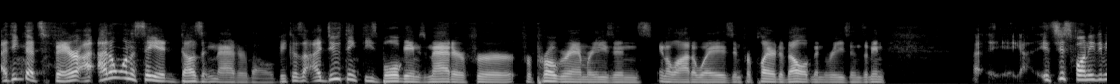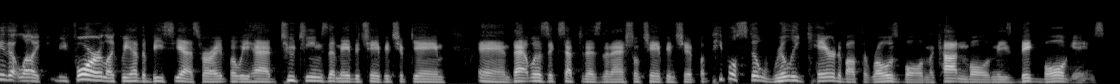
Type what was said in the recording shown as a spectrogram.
I think that's fair. I, I don't want to say it doesn't matter though, because I do think these bowl games matter for for program reasons in a lot of ways and for player development reasons. I mean, it's just funny to me that like before, like we had the BCS, right? But we had two teams that made the championship game, and that was accepted as the national championship. But people still really cared about the Rose Bowl and the Cotton Bowl and these big bowl games.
